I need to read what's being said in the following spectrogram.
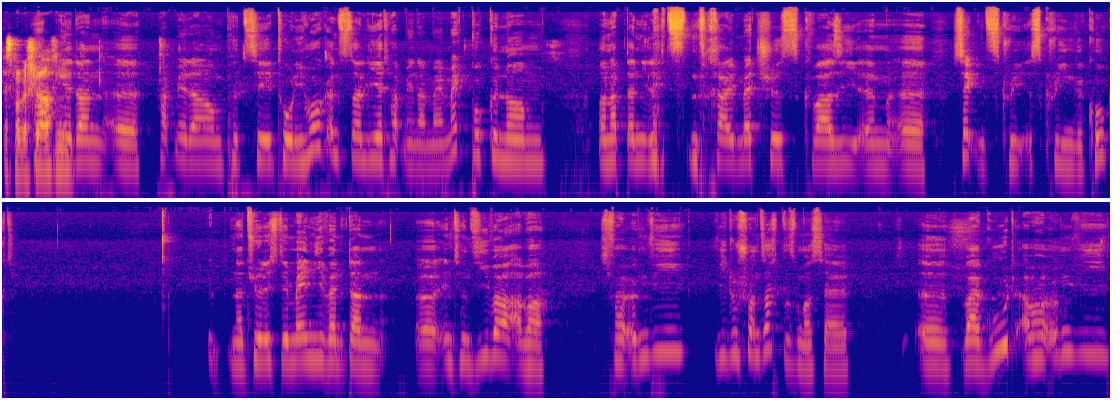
Erstmal Hab mir geschlafen. dann, äh, hab mir dann auf dem PC Tony Hawk installiert, hab mir dann mein MacBook genommen und hab dann die letzten drei Matches quasi im äh, Second Screen geguckt. Natürlich den Main Event dann äh, intensiver, aber ich war irgendwie, wie du schon sagtest, Marcel, äh, war gut, aber irgendwie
